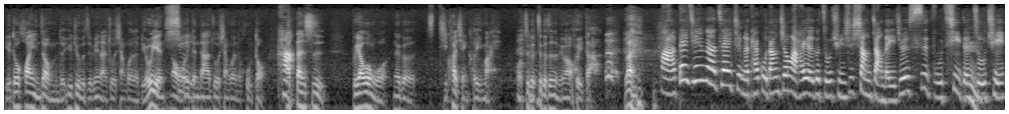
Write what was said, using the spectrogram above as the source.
也都欢迎在我们的 YouTube 这边来做相关的留言，那我会跟大家做相关的互动。好，但是不要问我那个几块钱可以买，哦，这个这个真的没办法回答。来，好，但今天呢，在整个台股当中啊，还有一个族群是上涨的，也就是四福气的族群。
